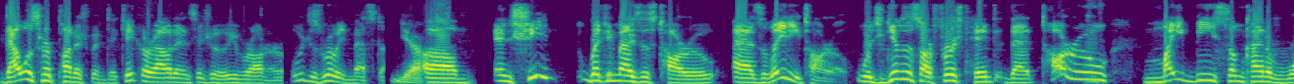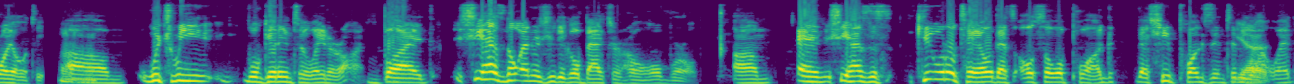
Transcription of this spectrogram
that was her punishment to kick her out and essentially leave her on her, which is really messed up. Yeah. Um, and she recognizes Taru as Lady Taru, which gives us our first hint that Taru might be some kind of royalty, Mhm. um, which we will get into later on. But she has no energy to go back to her home world. Um, and she has this cute little tail that's also a plug that she plugs into the Yeah. outlet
